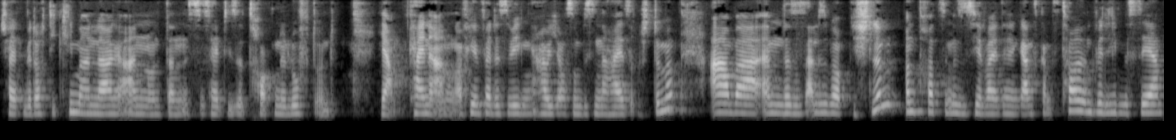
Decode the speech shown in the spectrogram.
schalten wir doch die Klimaanlage an und dann ist es halt diese trockene Luft und ja, keine Ahnung. Auf jeden Fall deswegen habe ich auch so ein bisschen eine heisere Stimme. Aber ähm, das ist alles überhaupt nicht schlimm und trotzdem ist es hier weiterhin ganz, ganz toll und wir lieben es sehr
